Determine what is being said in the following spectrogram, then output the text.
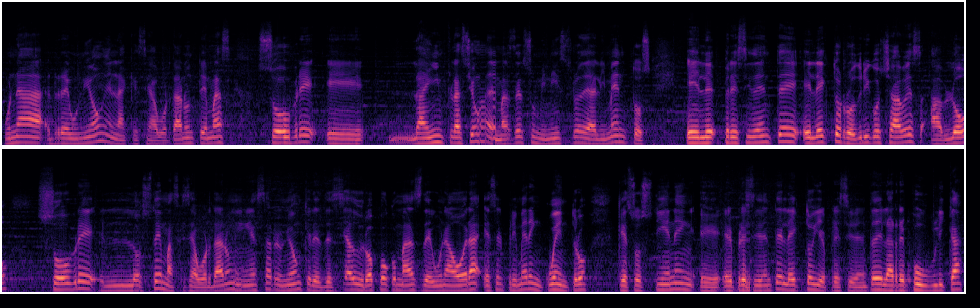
una reunión en la que se abordaron temas sobre eh, la inflación, además del suministro de alimentos. El presidente electo Rodrigo Chávez habló sobre los temas que se abordaron en esta reunión que les decía duró poco más de una hora. Es el primer encuentro que sostienen eh, el presidente electo y el presidente de la República,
